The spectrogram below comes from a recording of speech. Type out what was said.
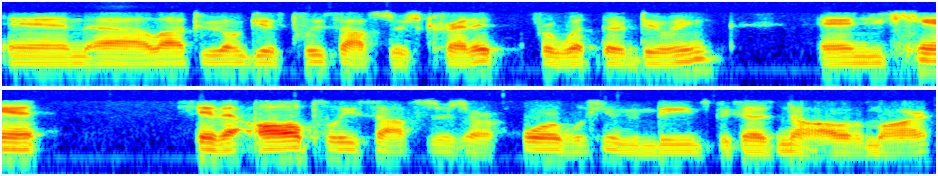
and uh, a lot of people don't give police officers credit for what they're doing. And you can't say that all police officers are horrible human beings because not all of them are.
